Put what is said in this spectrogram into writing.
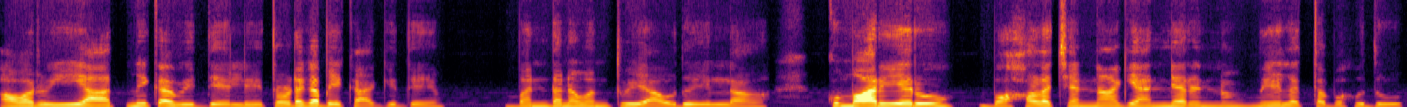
ಅವರು ಈ ಆತ್ಮಿಕ ವಿದ್ಯೆಯಲ್ಲಿ ತೊಡಗಬೇಕಾಗಿದೆ. ಬಂಧನವಂತೂ ಯಾವುದೂ ಇಲ್ಲ. ಕುಮಾರಿಯರು ಬಹಳ ಚೆನ್ನಾಗಿ ಅನ್ಯರನ್ನು ಮೇಲೆತ್ತಬಹುದು.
